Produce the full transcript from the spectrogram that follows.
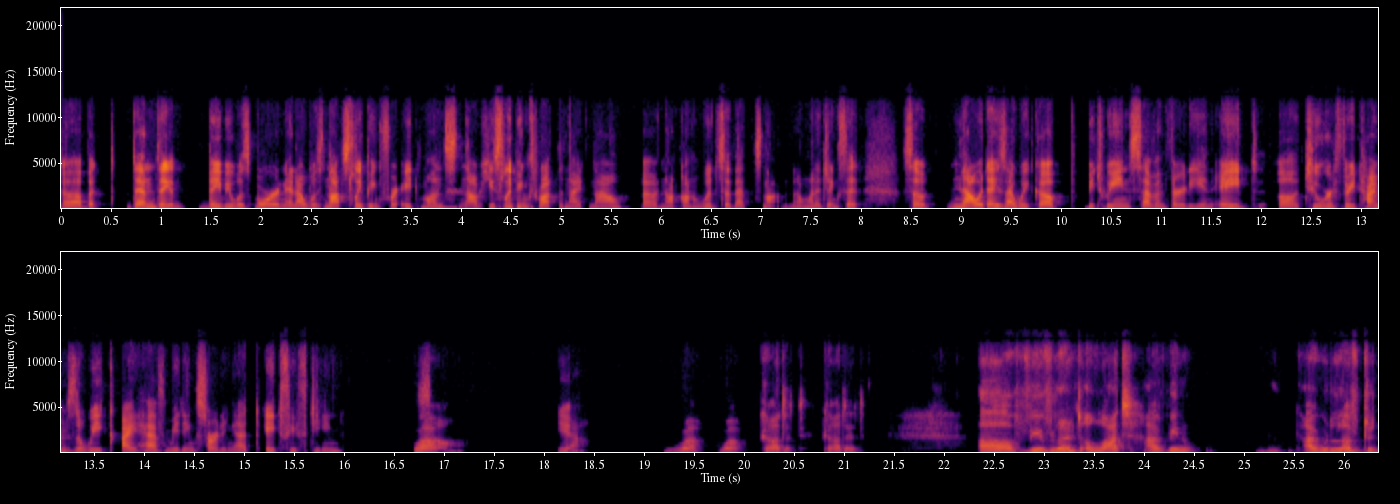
uh, but then the baby was born and I was not sleeping for eight months. Now he's sleeping throughout the night now, uh, knock on wood. So that's not, I don't want to jinx it. So nowadays I wake up between 7.30 and 8. Uh, two or three times a week I have meetings starting at 8.15. Wow. So, yeah. Wow, wow. Got it, got it. Uh, we've learned a lot. I've been, I would love to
